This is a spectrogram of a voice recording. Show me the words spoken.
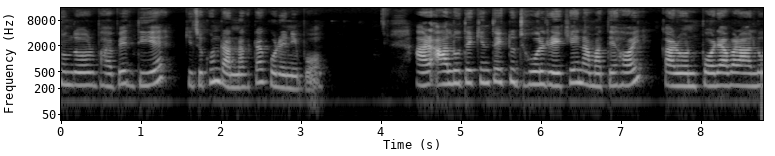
সুন্দরভাবে দিয়ে কিছুক্ষণ রান্নাটা করে নিব। আর আলুতে কিন্তু একটু ঝোল রেখে নামাতে হয়, কারণ পরে আবার আলু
